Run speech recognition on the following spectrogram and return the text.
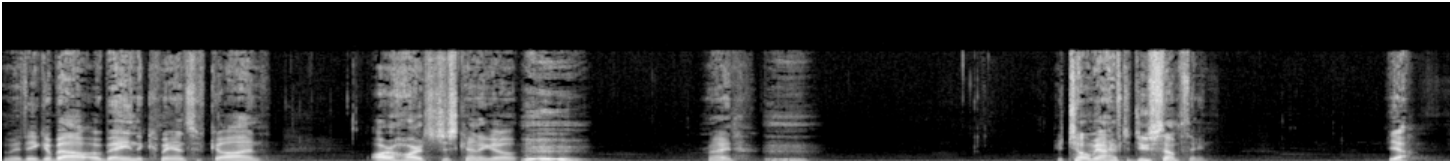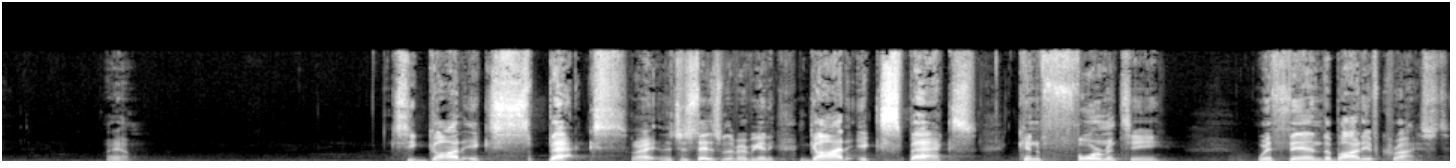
When we think about obeying the commands of God, our hearts just kind of go, right? You tell me I have to do something. Yeah, I am. See, God expects, right? Let's just say this from the very beginning. God expects conformity within the body of Christ.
